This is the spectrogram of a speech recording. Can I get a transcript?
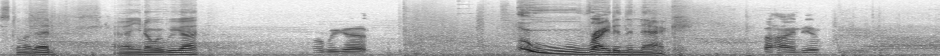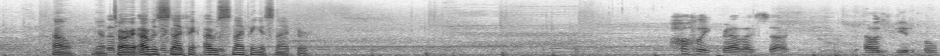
Still not dead. Uh, you know what we got? What we got Ooh, right in the neck. behind you? Oh, yeah, That's sorry. I was sniping. I was sniping a sniper. Holy crap, I suck. That was beautiful.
